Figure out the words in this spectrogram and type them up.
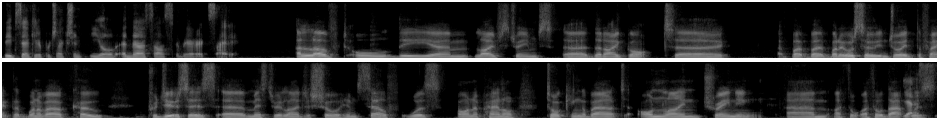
the executive protection field, and that's also very exciting. I loved all the um, live streams uh, that I got uh, but but but I also enjoyed the fact that one of our co producers, uh, Mr. Elijah Shaw himself, was on a panel talking about online training. Um, I thought I thought that Yes. was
